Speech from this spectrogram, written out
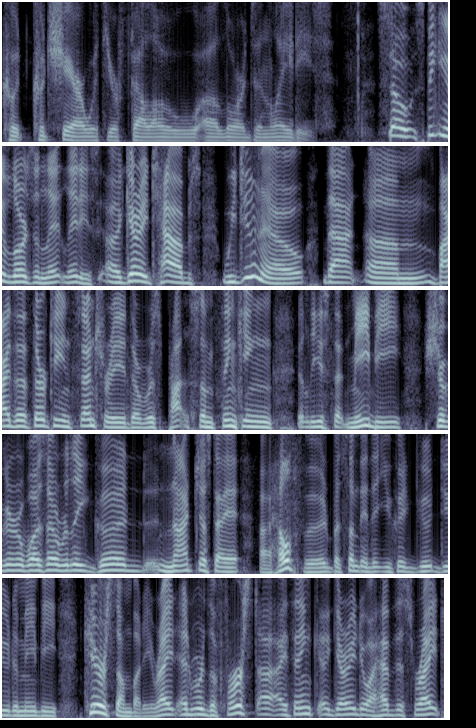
could could share with your fellow uh, lords and ladies. So, speaking of lords and la- ladies, uh, Gary Taubes, we do know that um, by the 13th century, there was pro- some thinking, at least, that maybe sugar was a really good, not just a, a health food, but something that you could do to maybe cure somebody, right? Edward the First, uh, I think, uh, Gary, do I have this right?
